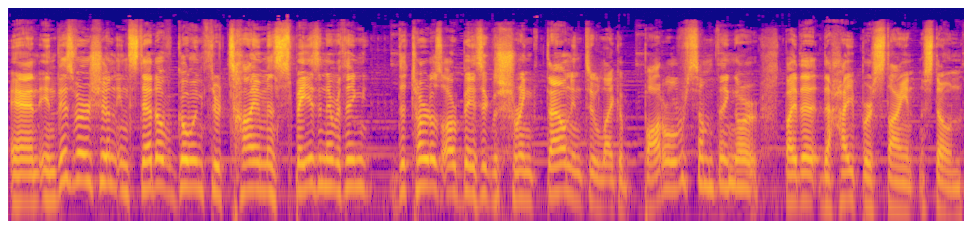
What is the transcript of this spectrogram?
And in this version, instead of going through time and space and everything, the turtles are basically shrink down into like a bottle or something, or by the the Hyperstein stone,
